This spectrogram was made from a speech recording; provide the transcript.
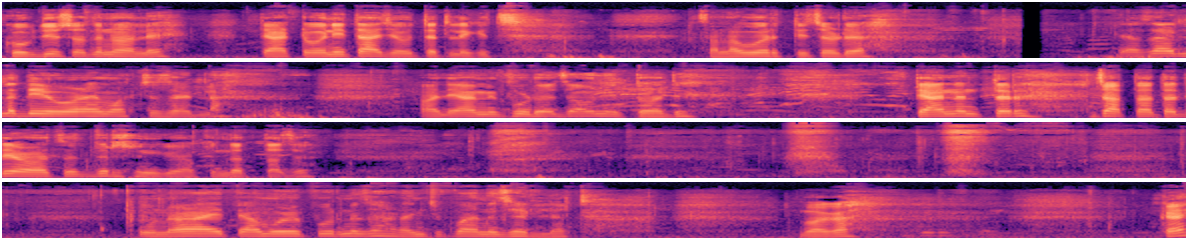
खूप दिवसातून आले. त्या आठवणी ताज्या होत्यात लगेच. चला वरती चढूया. त्या साईडला देवळ आहे मागच्या साईडला. आधी आम्ही पुढं जाऊन येतो आधी. त्यानंतर जाता आता देवळाचं दर्शन घेऊ आपण दत्ताचं. उन्हाळा आहे त्यामुळे पूर्ण झाडांची पानं झडल्यात. बघा. काय?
